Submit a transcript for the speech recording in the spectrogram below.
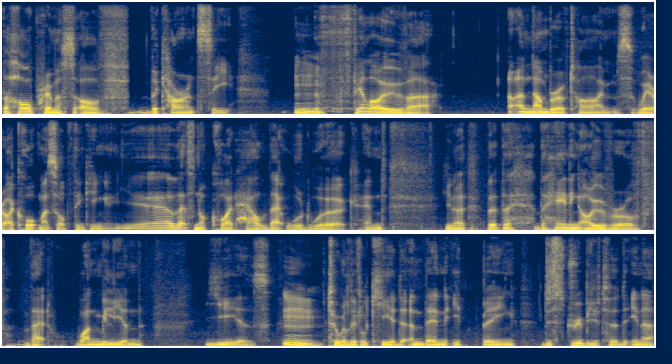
the whole premise of the currency Mm. fell over a number of times where I caught myself thinking, yeah, that's not quite how that would work. And, you know, the, the, the handing over of that one million years Mm. to a little kid and then it being distributed in a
